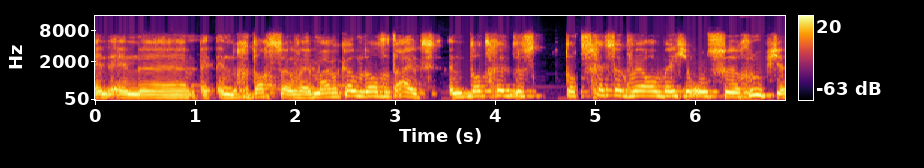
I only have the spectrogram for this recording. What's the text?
En, en, eh, en gedachten over hebben. Maar we komen er altijd uit. En dat, dus, dat schetst ook wel een beetje ons eh, groepje.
